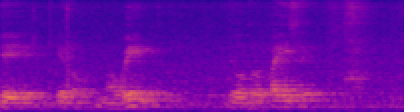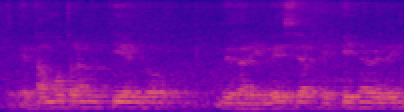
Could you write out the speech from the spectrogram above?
que, que nos, ven de otros países, estamos transmitiendo desde la iglesia pequeña Belén,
